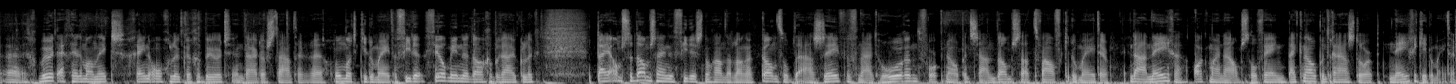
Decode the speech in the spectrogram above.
Uh, er gebeurt echt helemaal niks. Geen ongelukken gebeurd. En daardoor staat er uh, 100 kilometer file. Veel minder dan gebruikelijk. Bij Amsterdam zijn de files nog aan de lange kant op de A7 vanuit Horen. Voor knooppunt Zaandam staat 12 kilometer. En de A9 Alkmaar naar Amstelveen bij knooppunt Raasdorp 9 kilometer.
